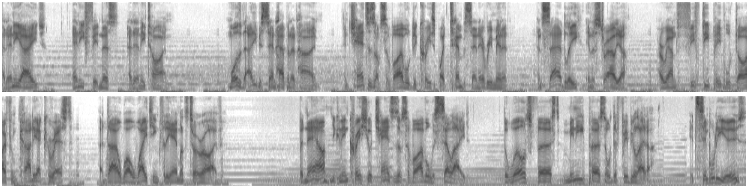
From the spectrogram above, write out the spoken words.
at any age, any fitness, at any time. More than 80% happen at home, and chances of survival decrease by 10% every minute. And sadly, in Australia, around 50 people die from cardiac arrest a day while waiting for the ambulance to arrive. But now you can increase your chances of survival with CellAED, the world's first mini personal defibrillator. It's simple to use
